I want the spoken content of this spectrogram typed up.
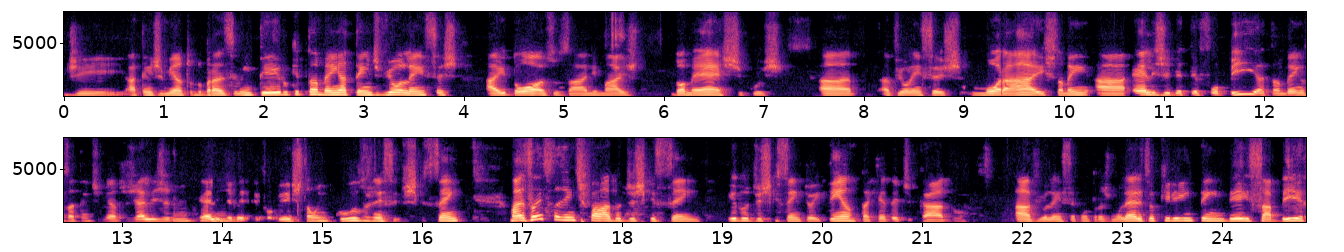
de atendimento no Brasil inteiro, que também atende violências a idosos, a animais domésticos, a, a violências morais, também a LGBTfobia, também os atendimentos de uhum. LGBTfobia estão inclusos nesse Disque 100. Mas antes da gente falar do Disque 100 e do Disque 180, que é dedicado à violência contra as mulheres, eu queria entender e saber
